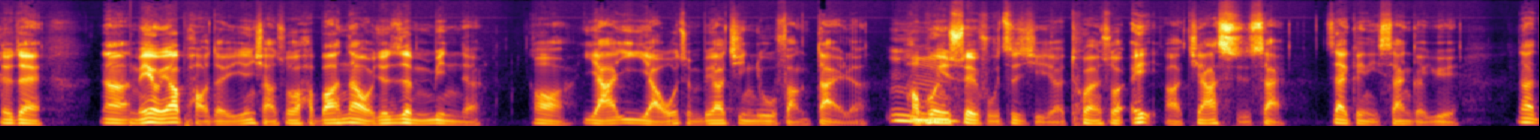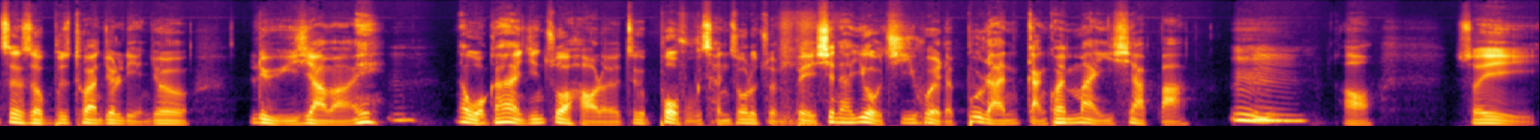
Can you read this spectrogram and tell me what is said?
对不对？那没有要跑的，已经想说，好吧，那我就认命了。哦，压抑啊，我准备要进入房贷了，嗯好不容易说服自己了，突然说，哎啊，加时赛，再给你三个月。那这个时候不是突然就脸就绿一下吗？哎，嗯那我刚才已经做好了这个破釜沉舟的准备，现在又有机会了，不然赶快卖一下吧。嗯好哦，所以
